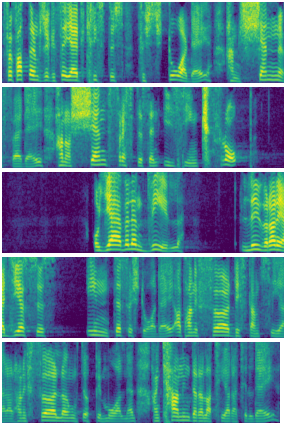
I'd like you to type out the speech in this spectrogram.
författaren försöker säga är att Kristus förstår dig, han känner för dig, han har känt frestelsen i sin kropp. Och djävulen vill lura dig att Jesus inte förstår dig, att han är för distanserad, han är för långt upp i molnen. Han kan inte relatera till dig.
